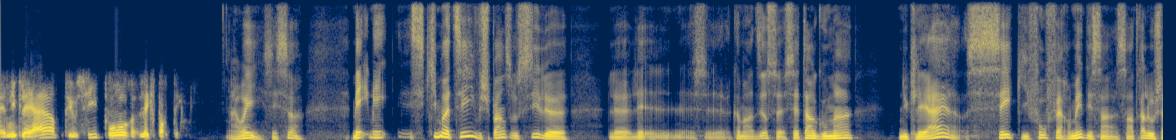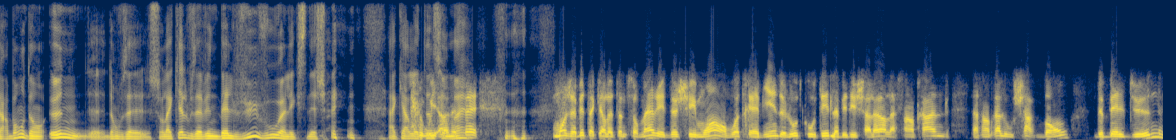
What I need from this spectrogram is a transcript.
euh, nucléaire, puis aussi pour l'exporter. Ah oui, c'est ça. Mais, mais ce qui motive, je pense aussi le, le, comment dire, ce- cet engouement nucléaire, c'est qu'il faut fermer des cen- centrales au charbon, dont une euh, dont vous avez- sur laquelle vous avez une belle vue, vous, Alexis Deschênes, à oui, en Carleton-sur-Mer. effet. moi, j'habite à Carleton-sur-Mer et de chez moi, on voit très bien de l'autre côté de la baie des Chaleurs la centrale, la centrale au charbon de Belle-Dune.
